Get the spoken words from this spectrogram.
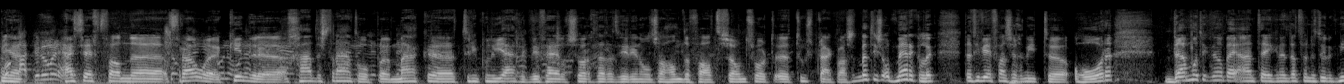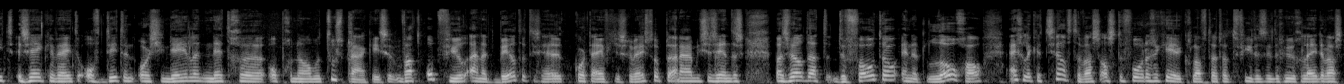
Ja, hij zegt van uh, vrouwen, kinderen, ga de straat op. Uh, maak Tripoli eigenlijk weer veilig. Zorg dat het weer in onze handen valt. Zo'n soort toespraak was het. Maar het is opmerkelijk dat hij weer van zich liet horen. Daar moet ik wel bij aantekenen dat we natuurlijk niet zeker weten... of dit een originele, net opgenomen toespraak is. Wat opviel aan het beeld. Het is heel kort eventjes geweest op de Arabische zenders. Was wel dat de foto en het logo eigenlijk hetzelfde was als de vorige keer. Ik geloof dat het 24 uur geleden was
